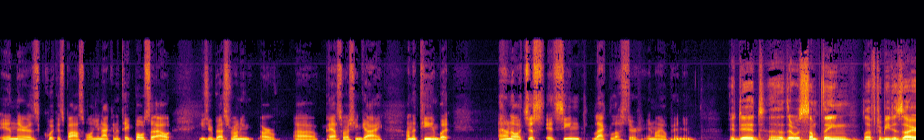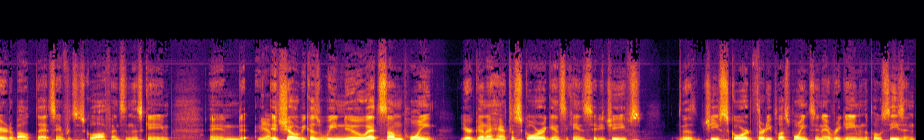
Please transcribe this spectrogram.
in there as quick as possible. You're not going to take Bosa out. He's your best running or uh, pass rushing guy on the team, but I don't know. It just it seemed lackluster in my opinion. It did. Uh, there was something left to be desired about that San Francisco offense in this game. And Yeah. it showed because we knew at some point you're going to have to score against the Kansas City Chiefs. The Chiefs scored 30 plus points in every game in the postseason.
